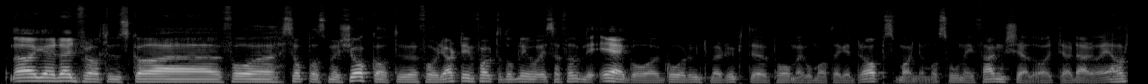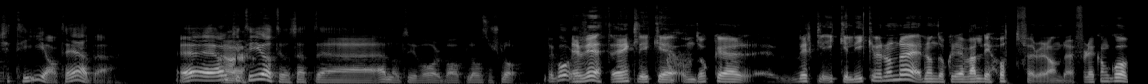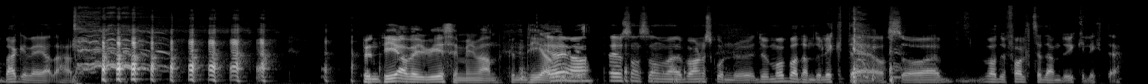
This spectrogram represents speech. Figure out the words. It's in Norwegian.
Nei, jeg er redd for at du skal eh, få såpass med sjokk at du får hjerteinfarkt, og da blir jo selvfølgelig jeg å gå rundt med rykte på meg om at jeg er drapsmann og må sone i fengsel og alt det der, og jeg har ikke tida til det. Jeg, jeg har ikke tida til å sette 21 år bak lås og slå. Det går Jeg vet egentlig ikke om dere virkelig ikke liker hverandre, eller om dere er veldig hot for hverandre. For det kan gå begge veier, det her. Kun tida vil vise, min venn. Kun tida vil vise. ja. Det er jo sånn som barneskolen. Du, du mobba dem du likte, og så var du falt til dem du ikke likte.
